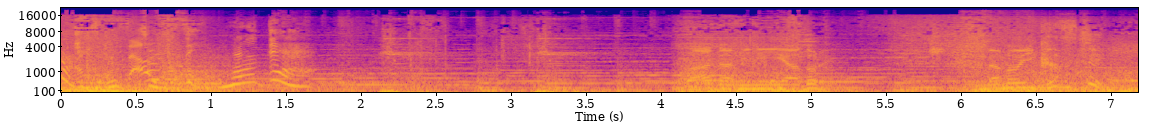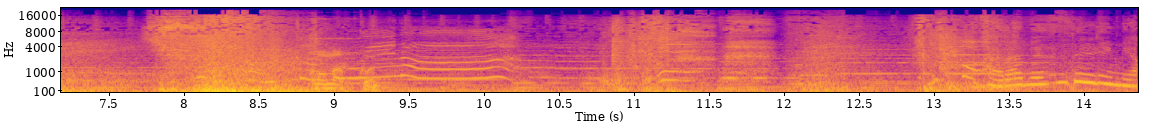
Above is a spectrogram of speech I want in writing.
아직 싸울 수 있는데. 我が身に宿れ 名の雷 고맙군. 바람에 흔들리며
